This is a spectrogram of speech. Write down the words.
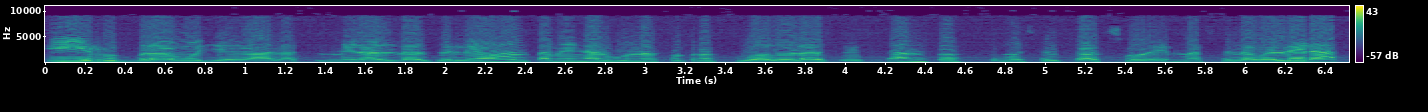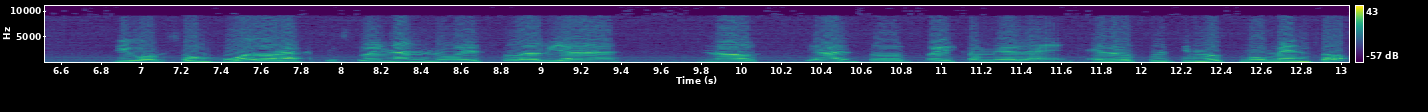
y Ruth Bravo llega a las Esmeraldas de León, también algunas otras jugadoras de Santos, como es el caso de Marcela Valera, digo, son jugadoras que suenan, no es todavía nada oficial, todo puede cambiar en, los últimos momentos,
